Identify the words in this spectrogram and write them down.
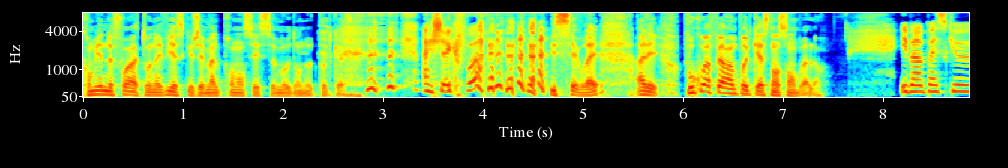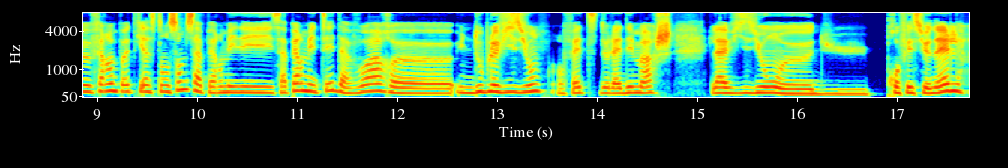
Combien de fois, à ton avis, est-ce que j'ai mal prononcé ce mot dans notre podcast? À chaque fois. c'est vrai. Allez, pourquoi faire un podcast ensemble alors? Eh ben parce que faire un podcast ensemble, ça permet, ça permettait d'avoir euh, une double vision en fait de la démarche, la vision euh, du professionnel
